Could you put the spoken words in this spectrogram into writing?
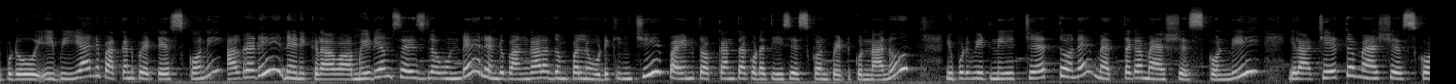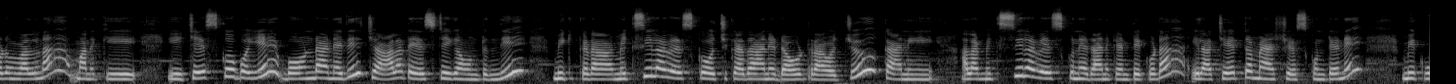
ఇప్పుడు ఈ బియ్యాన్ని పక్కన పెట్టేసుకొని ఆల్రెడీ నేను ఇక్కడ మీడియం సైజులో ఉండే రెండు బంగాళాదుంపలను ఉడికించి పైన తొక్కంతా కూడా తీసేసుకొని పెట్టుకున్నాను. ఇప్పుడు వీటిని చేత్తోనే మెత్తగా మ్యాష్ చేసుకోండి. ఇలా చేత్తో మ్యాష్ చేసుకోవడం వలన మనకి ఈ చేసుకోబోయే బోండా అనేది చాలా టేస్టీగా ఉంటుంది. మీకు ఇక్కడ మిక్సీలో వేసుకోవచ్చు కదా అనే డౌట్ రావచ్చు. కానీ అలా మిక్సీలో వేసుకునే దానికంటే కూడా ఇలా చేత్తో మ్యాష్ చేసుకుంటేనే మీకు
